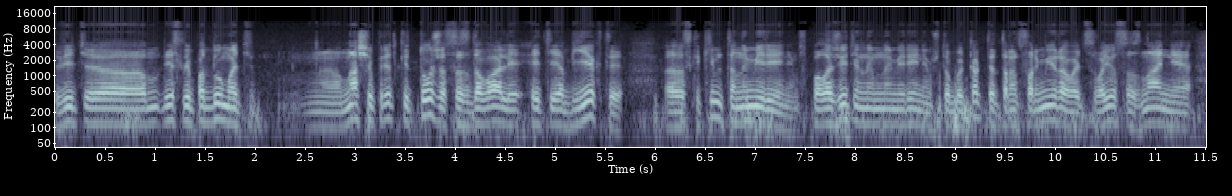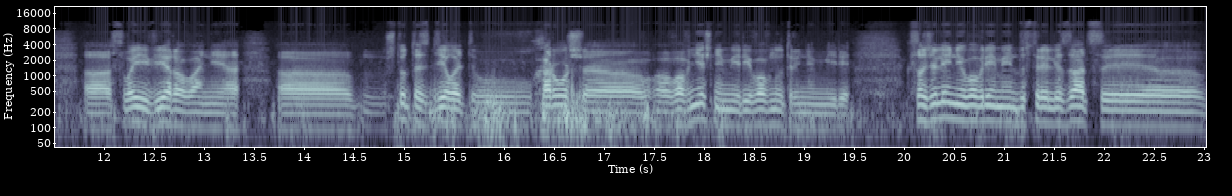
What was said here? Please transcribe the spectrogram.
Ведь э, если подумать, э, наши предки тоже создавали эти объекты э, с каким-то намерением, с положительным намерением, чтобы как-то трансформировать свое сознание, э, свои верования, э, что-то сделать э, хорошее э, во внешнем мире и во внутреннем мире. К сожалению, во время индустриализации э,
